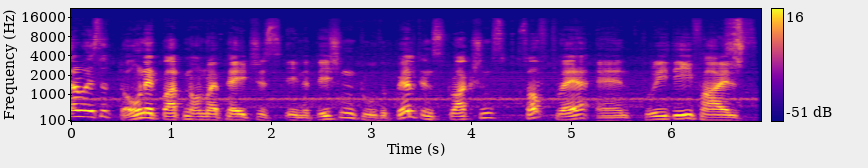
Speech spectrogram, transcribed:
there is a donate button on my pages in addition to the build instructions, software and 3D files.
